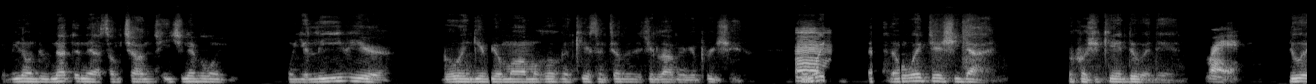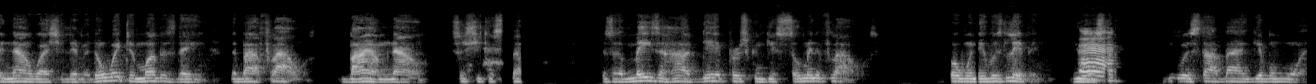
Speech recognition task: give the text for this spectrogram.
if you don't do nothing else, I'm challenging each and every one of you. When you leave here, go and give your mom a hug and kiss and tell her that you love her and you appreciate her. Don't, mm. wait, don't wait till she died because you can't do it then. Right. Do it now while she's living. Don't wait till Mother's Day to buy flowers. Buy them now so she can smell. It's amazing how a dead person can get so many flowers. But when they was living, you, mm. wouldn't, stop, you wouldn't stop by and give them one.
